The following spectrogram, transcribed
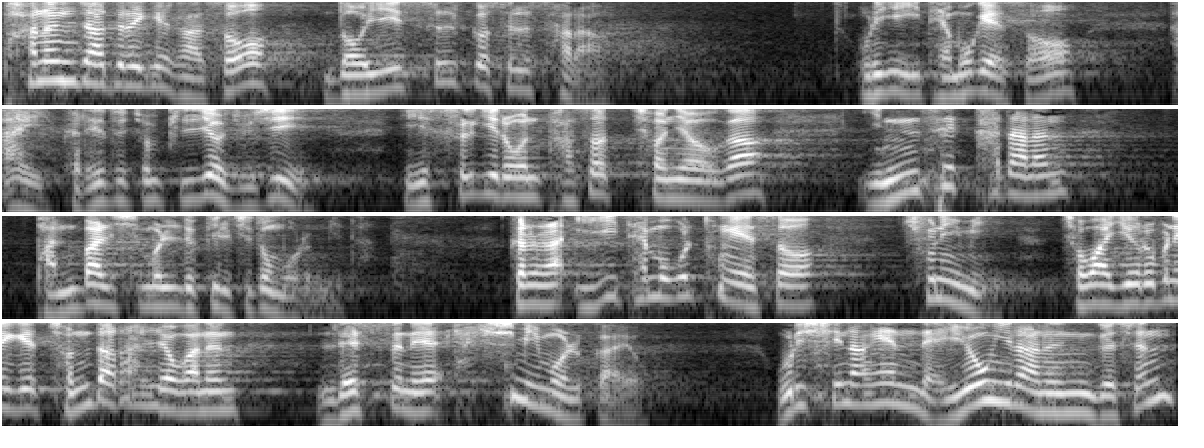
파는 자들에게 가서 너희 쓸 것을 사라. 우리 이 대목에서 아이 그래도 좀 빌려주지. 이 슬기로운 다섯 처녀가 인색하다는 반발심을 느낄지도 모릅니다. 그러나 이 대목을 통해서 주님이 저와 여러분에게 전달하려고 하는 레슨의 핵심이 뭘까요? 우리 신앙의 내용이라는 것은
